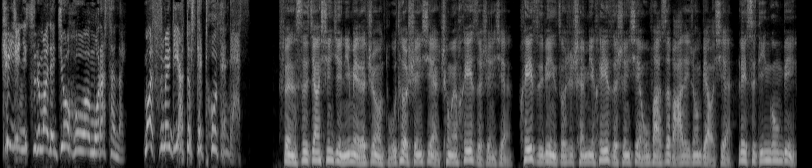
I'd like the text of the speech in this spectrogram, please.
記事にするまで情報は漏らさない。マスメディアとして当然です。粉丝将新井里美的这种独特声线称为黑子声线，黑子病则是沉迷黑子声线无法自拔的一种表现，类似丁公病。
